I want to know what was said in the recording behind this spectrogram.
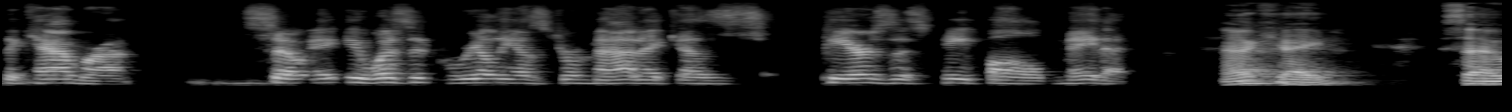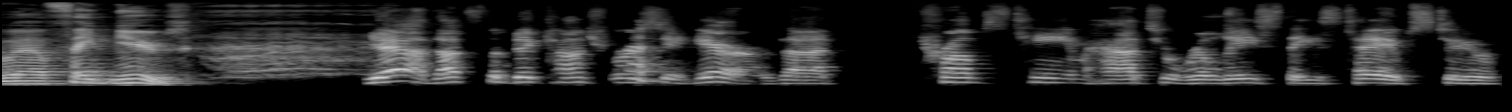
the camera. So it, it wasn't really as dramatic as Piers's people made it. Okay, so uh, fake news. yeah, that's the big controversy here. That Trump's team had to release these tapes to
